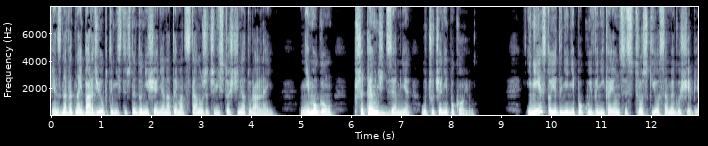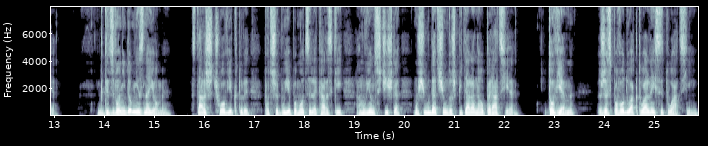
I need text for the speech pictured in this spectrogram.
więc nawet najbardziej optymistyczne doniesienia na temat stanu rzeczywistości naturalnej nie mogą przepędzić ze mnie uczucia niepokoju. I nie jest to jedynie niepokój wynikający z troski o samego siebie. Gdy dzwoni do mnie znajomy, starszy człowiek, który potrzebuje pomocy lekarskiej, a mówiąc ściśle, musi udać się do szpitala na operację, to wiem, że z powodu aktualnej sytuacji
